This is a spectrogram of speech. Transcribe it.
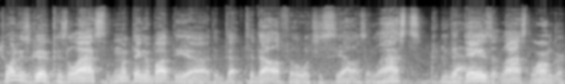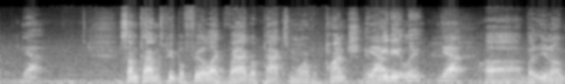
Twenty is good because the last one thing about the uh, the tadalafil, which is Cialis, it lasts the Yeah. days that last longer. Yeah. Sometimes people feel like Viagra packs more of a punch Yeah. immediately. Yeah. Uh, but you know,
